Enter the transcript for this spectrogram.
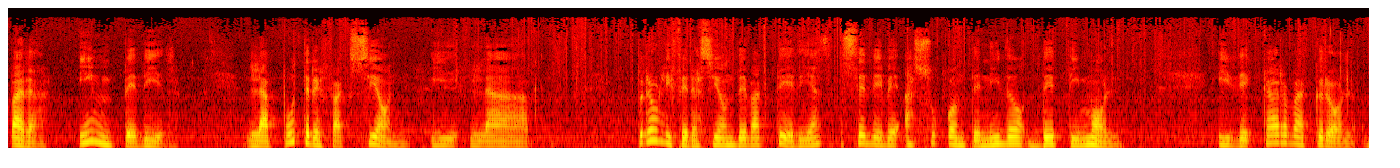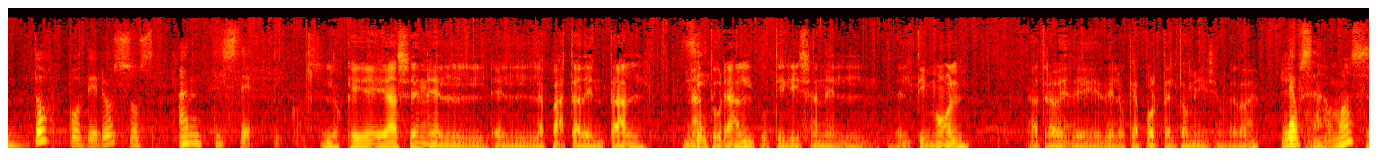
para impedir la putrefacción y la proliferación de bacterias se debe a su contenido de timol y de carbacrol, dos poderosos antisépticos. Los que hacen la pasta dental natural utilizan el, timol a través de, lo que aporta el tomillo, ¿verdad? La usamos,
